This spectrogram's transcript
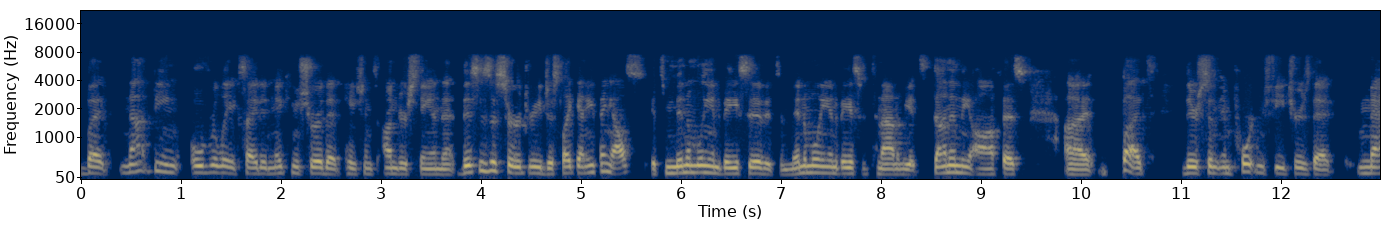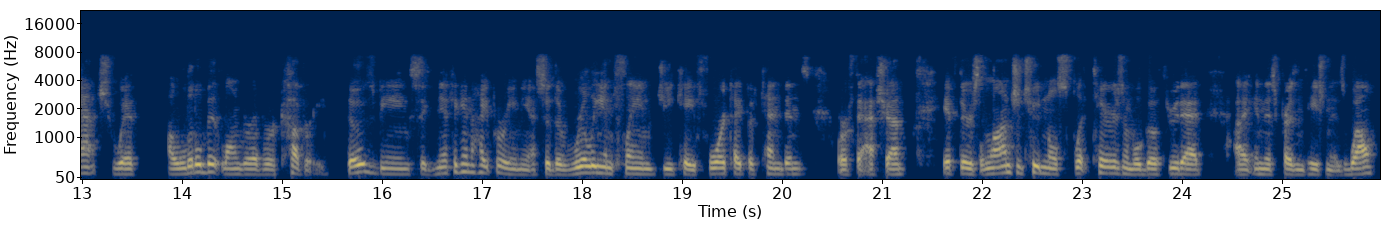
but not being overly excited, making sure that patients understand that this is a surgery just like anything else. It's minimally invasive, it's a minimally invasive tenotomy, it's done in the office, uh, but there's some important features that match with a little bit longer of recovery. Those being significant hyperemia, so the really inflamed GK4 type of tendons or fascia. If there's longitudinal split tears, and we'll go through that uh, in this presentation as well,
